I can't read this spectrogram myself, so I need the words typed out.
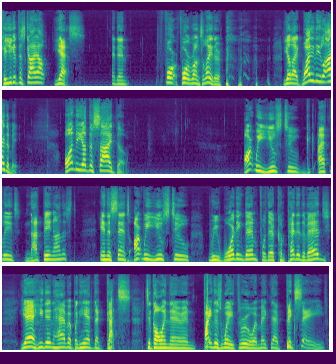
can you get this guy out? Yes. And then four four runs later, you're like, why did he lie to me? On the other side though, aren't we used to athletes not being honest? In a sense, aren't we used to rewarding them for their competitive edge? Yeah, he didn't have it, but he had the guts to go in there and fight his way through and make that big save.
